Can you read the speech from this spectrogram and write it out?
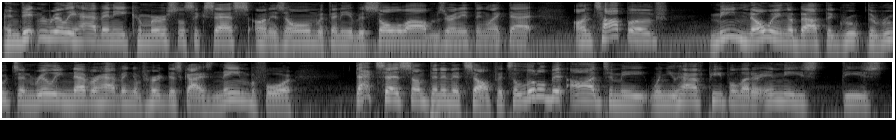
and didn't really have any commercial success on his own with any of his solo albums or anything like that. On top of me knowing about the group The Roots and really never having have heard this guy's name before, that says something in itself. It's a little bit odd to me when you have people that are in these these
